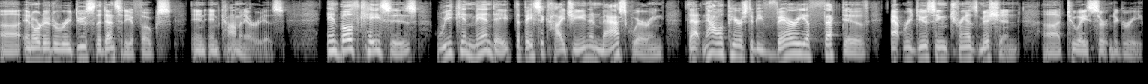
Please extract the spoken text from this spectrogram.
uh, in order to reduce the density of folks in, in common areas. In both cases, we can mandate the basic hygiene and mask wearing that now appears to be very effective at reducing transmission uh, to a certain degree.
